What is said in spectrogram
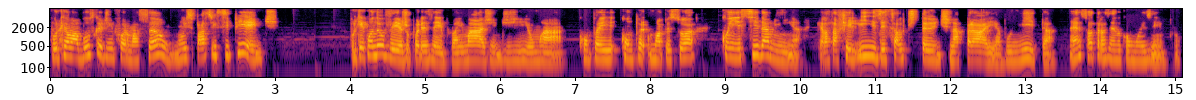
porque é uma busca de informação num espaço incipiente. Porque quando eu vejo, por exemplo, a imagem de uma, uma pessoa conhecida minha, que ela está feliz e saltitante na praia, bonita, né? Só trazendo como exemplo.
